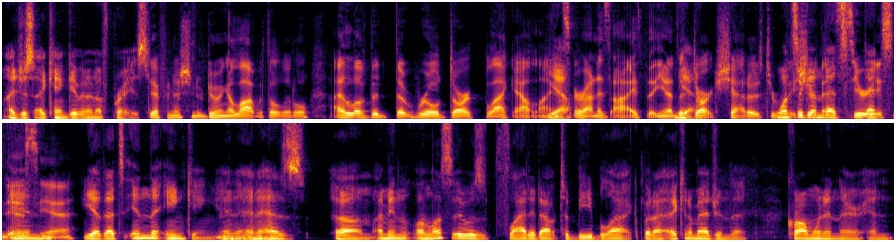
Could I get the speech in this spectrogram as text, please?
I just I can't give it enough praise. Definition of doing a lot with a little. I love the the real dark black outlines Yeah. around his eyes. The you know the Yeah. dark shadows to really once again that that's seriousness. that's in, yeah. yeah that's in the inking and and mm-hmm. it has um i mean unless it was flatted out to be black but i, I can imagine that crom went in there and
